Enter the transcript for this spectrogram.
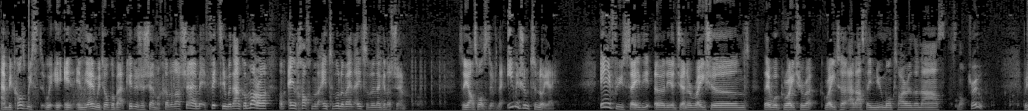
And because we, st- we in, in, the end we talk about Kiddush Hashem and Chilul Hashem, it fits in with our Gemara of Ein Chochm, Ein Tavun, Ein Eitzel, and Neged Hashem. So he asks what's the difference. Now, Shem Tenuye, if you say the earlier generations, they were greater, at, greater at us, they knew more Torah than us, it's not true. In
